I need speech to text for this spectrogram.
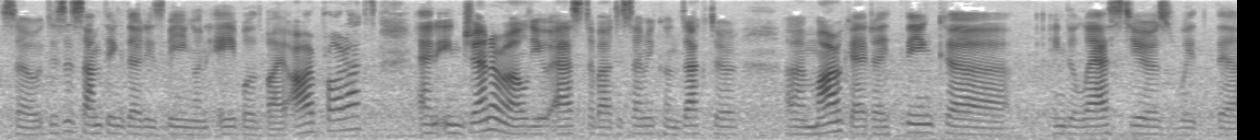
So this is something that is being enabled by our products. And in general, you asked about the semiconductor uh, market. I think uh, in the last years with the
